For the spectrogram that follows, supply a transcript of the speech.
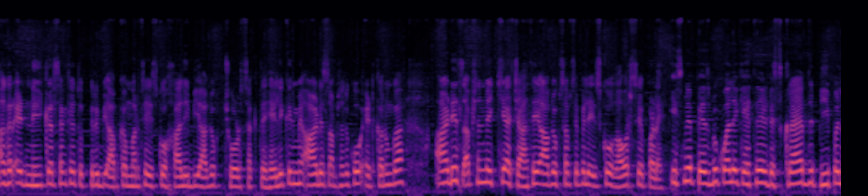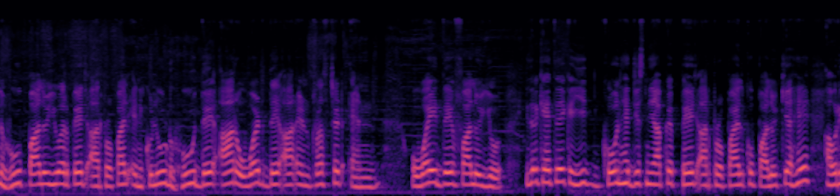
अगर ऐड नहीं कर सकते तो फिर भी आपका मर्ज़ी है, इसको खाली भी आप लोग छोड़ सकते हैं। लेकिन मैं ऑडियंस ऑप्शन को ऐड करूँगा। ऑडियंस ऑप्शन में क्या चाहते हैं आप लोग? सबसे पहले इसको गौर से पढ़ें। इसमें फेसबुक वाले कहते हैं describe the people who follow your page or profile include who they are what they are interested and why they follow you इधर कहते हैं कि ये कौन है जिसने आपके पेज और प्रोफ़ाइल को फॉलो किया है? और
